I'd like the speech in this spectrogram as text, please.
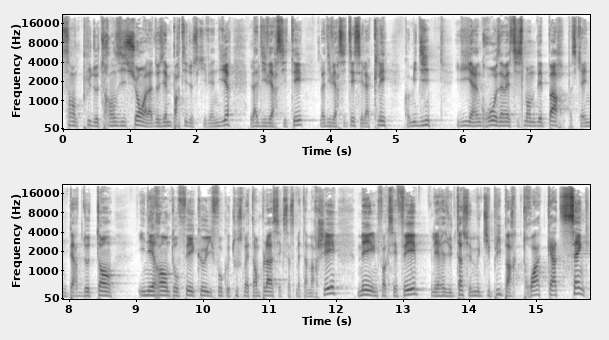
sans plus de transition à la deuxième partie de ce qu'il vient de dire, la diversité. La diversité, c'est la clé. Comme il dit, il dit il y a un gros investissement de départ parce qu'il y a une perte de temps inhérente au fait qu'il faut que tout se mette en place et que ça se mette à marcher. Mais une fois que c'est fait, les résultats se multiplient par 3, 4, 5.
